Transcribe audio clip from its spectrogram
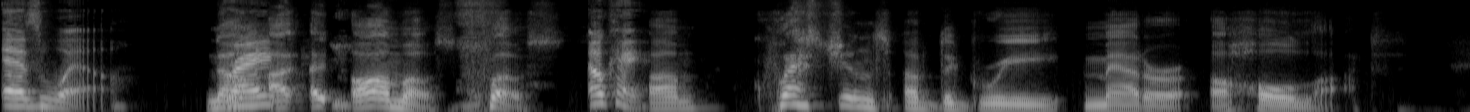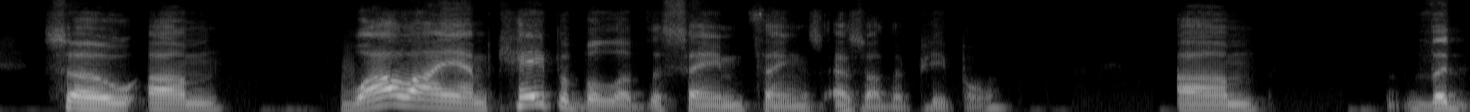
as well. No, Right? I, I- almost close. Okay. Um, questions of degree matter a whole lot. So um, while I am capable of the same things as other people, um, the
